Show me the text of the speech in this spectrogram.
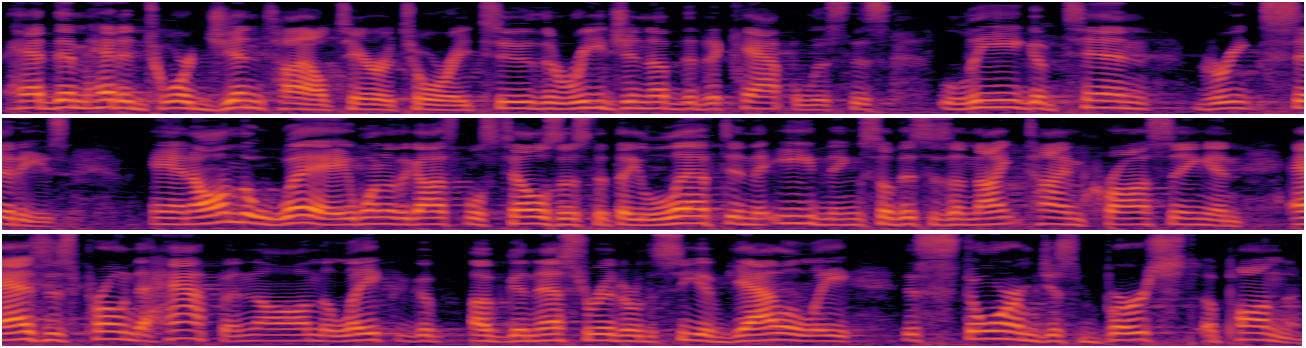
had them headed toward Gentile territory to the region of the Decapolis, this league of 10 Greek cities. And on the way, one of the Gospels tells us that they left in the evening, so this is a nighttime crossing. And as is prone to happen on the Lake of Gennesaret or the Sea of Galilee, this storm just burst upon them.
